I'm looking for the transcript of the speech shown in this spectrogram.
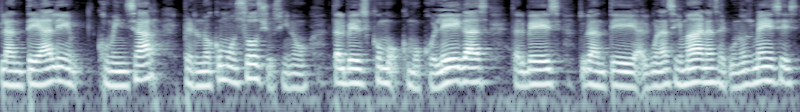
planteale comenzar, pero no como socios, sino tal vez como, como colegas, tal vez durante algunas semanas, algunos meses,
